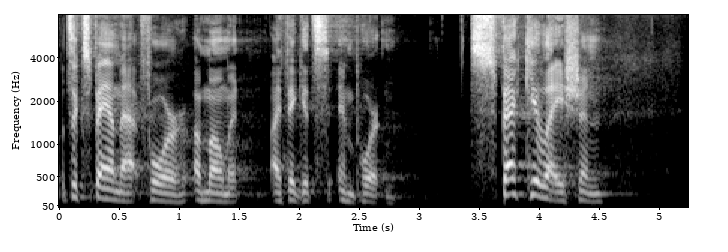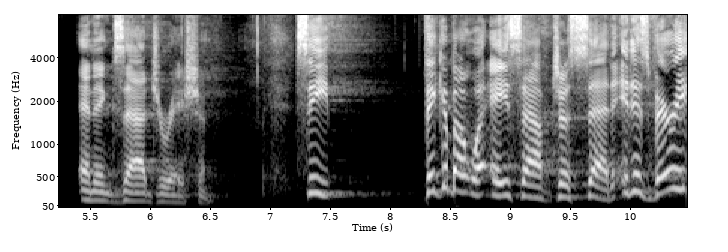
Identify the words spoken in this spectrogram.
Let's expand that for a moment. I think it's important. Speculation and exaggeration. See, think about what Asaph just said. It is very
